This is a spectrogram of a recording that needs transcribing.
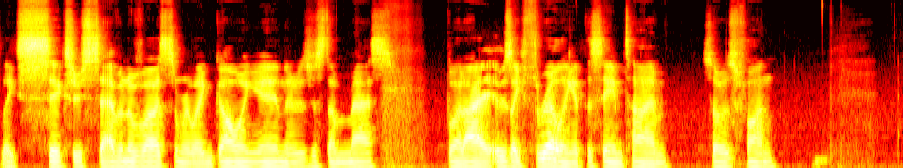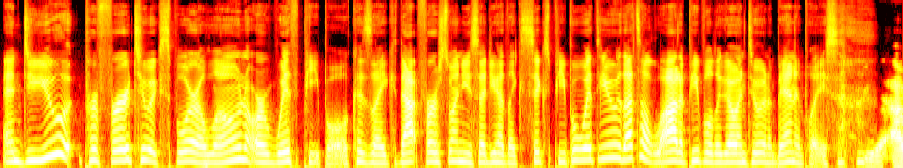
like six or seven of us, and we're like going in. It was just a mess, but I it was like thrilling at the same time, so it was fun. And do you prefer to explore alone or with people? Because, like, that first one, you said you had like six people with you. That's a lot of people to go into an abandoned place. yeah, I,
